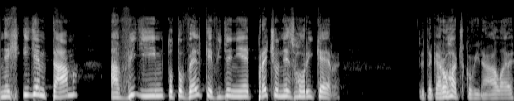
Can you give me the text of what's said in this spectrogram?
nech idem tam a vidím toto veľké videnie, prečo nezhorí ker. To je taká rohačkovina, ale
